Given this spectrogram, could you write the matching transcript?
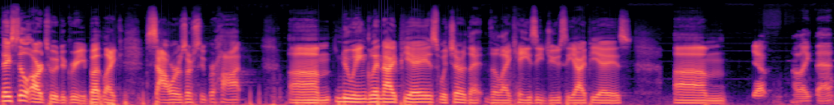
they still are to a degree, but like sours are super hot. Um, New England IPAs, which are the the like hazy, juicy IPAs, um, Yep, I like that.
